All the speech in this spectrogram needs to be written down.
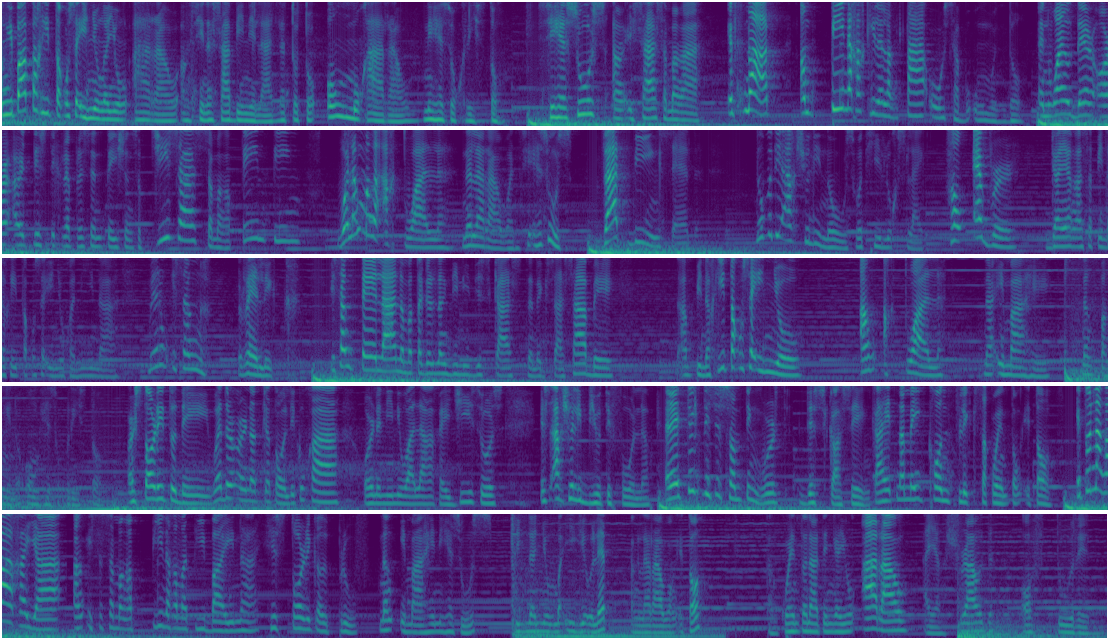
Ang ipapakita ko sa inyo ngayong araw ang sinasabi nila na totoong mukha raw ni Heso Kristo. Si Jesus ang isa sa mga, if not, ang pinakakilalang tao sa buong mundo. And while there are artistic representations of Jesus sa mga painting, walang mga aktwal na larawan si Jesus. That being said, nobody actually knows what he looks like. However, gaya nga sa pinakita ko sa inyo kanina, merong isang relic. Isang tela na matagal nang dinidiscuss na nagsasabi na ang pinakita ko sa inyo ang aktwal na imahe ng Panginoong Heso Kristo. Our story today, whether or not katoliko ka or naniniwala ka kay Jesus, is actually beautiful. And I think this is something worth discussing kahit na may conflict sa kwentong ito. Ito na nga kaya ang isa sa mga pinakamatibay na historical proof ng imahe ni Jesus. Tignan yung maigi ulit ang larawang ito. Ang kwento natin ngayong araw ay ang Shroud of Turin.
